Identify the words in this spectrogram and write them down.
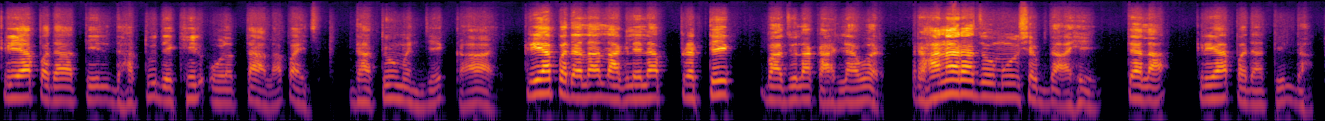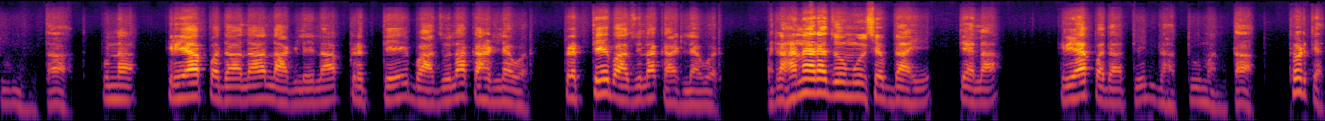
क्रियापदातील धातू देखील ओळखता आला पाहिजे. धातू म्हणजे काय? क्रियापदाला लागलेला प्रत्येक बाजूला काढल्यावर राहणारा जो मूळ शब्द आहे त्याला क्रियापदातील धातू म्हणतात. पुन्हा क्रियापदाला लागलेला प्रत्यय बाजूला काढल्यावर प्रत्यय बाजूला काढल्यावर राहणारा जो मूळ शब्द आहे त्याला क्रियापदातील धातू म्हणतात. थोडक्यात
